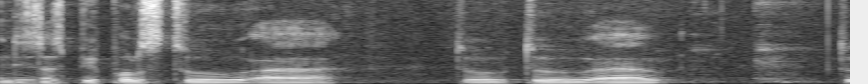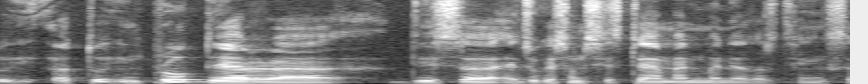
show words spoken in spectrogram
indigenous peoples to to to to uh, to improve their uh, this uh, education system and many other things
